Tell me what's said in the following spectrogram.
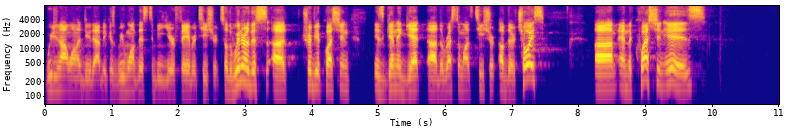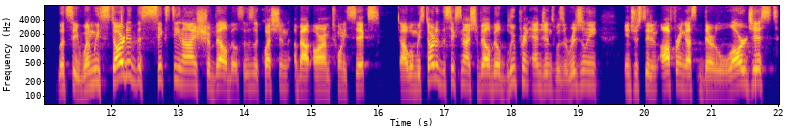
we do not want to do that because we want this to be your favorite t-shirt. So the winner of this uh, trivia question is going to get uh, the Restomods t-shirt of their choice. Um, and the question is, let's see, when we started the 69 Chevelle build, so this is a question about RM26. Uh, when we started the 69 Chevelle build, Blueprint Engines was originally interested in offering us their largest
